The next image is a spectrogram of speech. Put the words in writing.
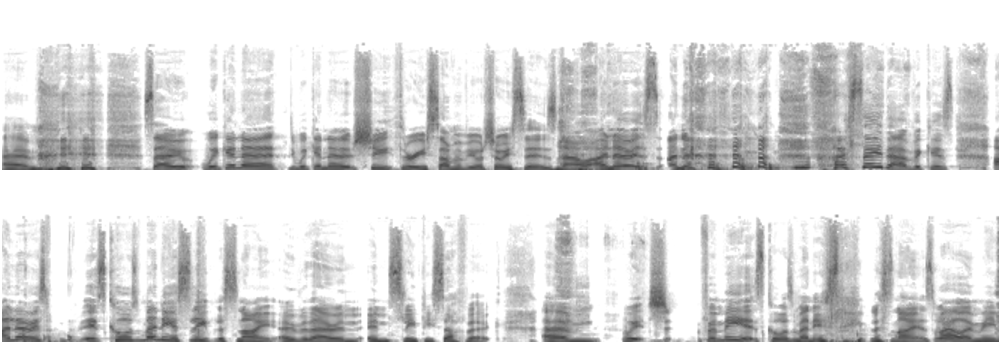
um, so we're gonna we're gonna shoot through some of your choices now. I know it's I know I say that because I know it's it's caused many a sleepless night over there in in sleepy Suffolk, um, which for me, it's caused many a sleepless night as well. I mean,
